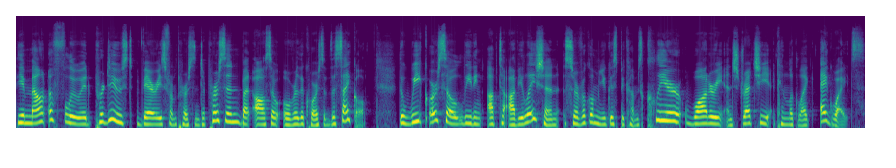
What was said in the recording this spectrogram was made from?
The amount of fluid produced varies from person to person, but also over the course of the cycle. The week or so leading up to ovulation, cervical mucus becomes clear, watery, and stretchy. It can look like egg whites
